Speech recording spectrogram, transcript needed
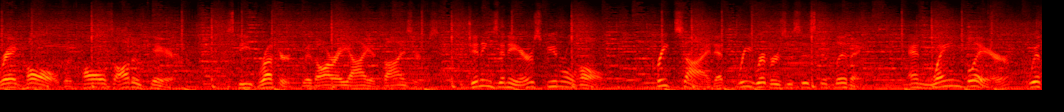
Greg Hall with Hall's Auto Care. Steve Ruckert with RAI Advisors. Jennings and Ayers Funeral Home. Creekside at Three Rivers Assisted Living. And Wayne Blair with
